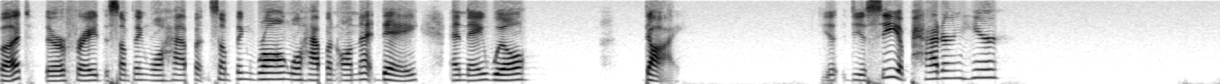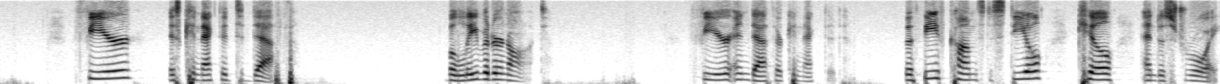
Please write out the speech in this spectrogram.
But they're afraid that something will happen, something wrong will happen on that day, and they will die. Do you, do you see a pattern here? Fear is connected to death. Believe it or not. Fear and death are connected. The thief comes to steal, kill, and destroy.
